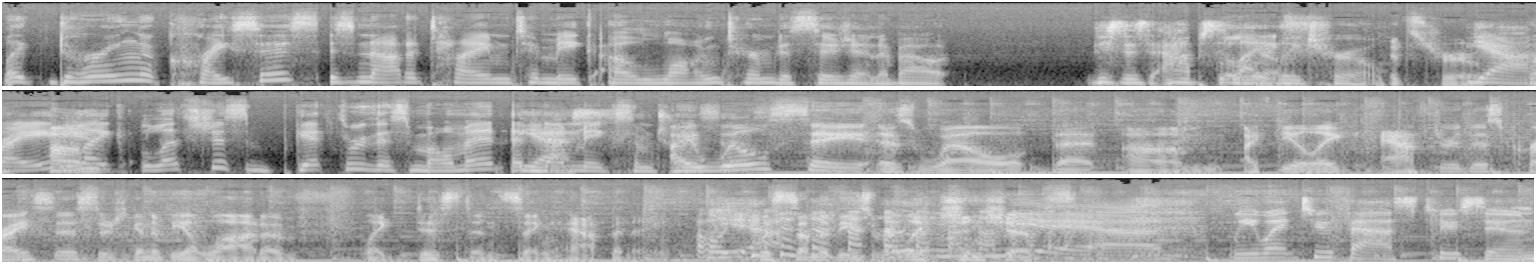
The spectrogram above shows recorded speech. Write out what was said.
like during a crisis is not a time to make a long term decision about, this is absolutely Life. true It's true. yeah right? Um, like, let's just get through this moment and Yes. then make some I will say as well that um, I feel like after this crisis, there's going to be a lot of like distancing happening Oh, yeah. with some of these relationships. Yeah. we went too fast too soon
